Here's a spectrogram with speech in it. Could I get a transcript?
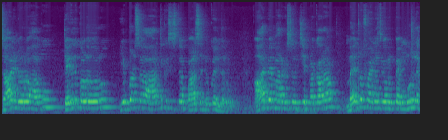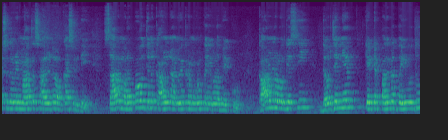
ಸಾಲ ನೀಡುವರು ಹಾಗೂ ತೆಗೆದುಕೊಳ್ಳುವವರು ಇಬ್ಬರು ಸಹ ಆರ್ಥಿಕ ಶಿಸ್ತು ಪಾಲಿಸಬೇಕು ಎಂದರು. ಆರ್ ಬಿ ಐ ಮಾರ್ಗಸೂಚಿಯ ಪ್ರಕಾರ ಮೈಕ್ರೋ ಫೈನಾನ್ಸ್ಗೆ ರೂಪಾಯಿ ಮೂರು ಲಕ್ಷದವರೆಗೆ ಮಾತ್ರ ಸಾಲ ನೀಡುವ ಅವಕಾಶವಿದೆ. ಸಾಲ ಮರುಪಾವತಿಯನ್ನು ಕಾನೂನಿನ ಅನ್ವಯ ಕ್ರಮಗಳು ಕೈಗೊಳ್ಳಬೇಕು. ಕಾನೂನು ಒಗ್ಗಿಸಿ ದೌರ್ಜನ್ಯ, ಕೆಟ್ಟ ಪದಗಳ ಬೈಯುವುದು,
